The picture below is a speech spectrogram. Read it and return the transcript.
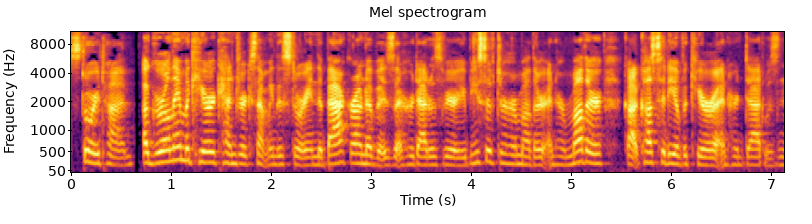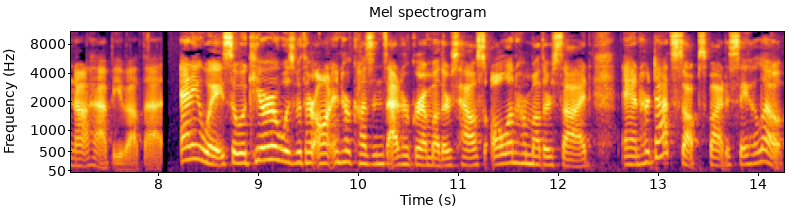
Story time. A girl named Akira Kendrick sent me this story, and the background of it is that her dad was very abusive to her mother, and her mother got custody of Akira, and her dad was not happy about that. Anyway, so Akira was with her aunt and her cousins at her grandmother's house, all on her mother's side, and her dad stops by to say hello.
